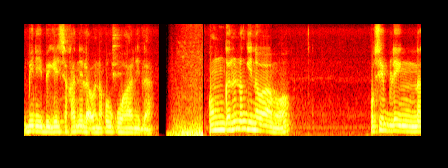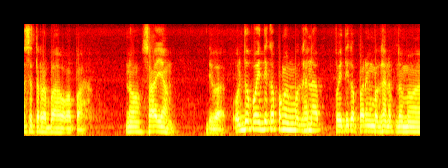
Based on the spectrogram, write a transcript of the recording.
binibigay sa kanila o nakukuha nila. Kung ganun ang ginawa mo, posibleng nasa trabaho ka pa. No, sayang. 'Di ba? Although pwede ka pang maghanap, pwede ka pa rin maghanap ng mga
